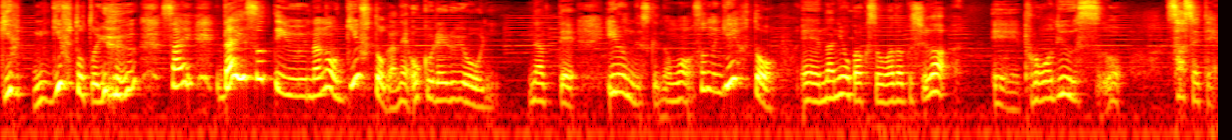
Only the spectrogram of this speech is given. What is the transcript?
ギフギフトという サイダイスっていう名のギフトがね、送れるようになっているんですけども、そのギフト、えー、何を隠そう私が、えー、プロデュースをさせて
